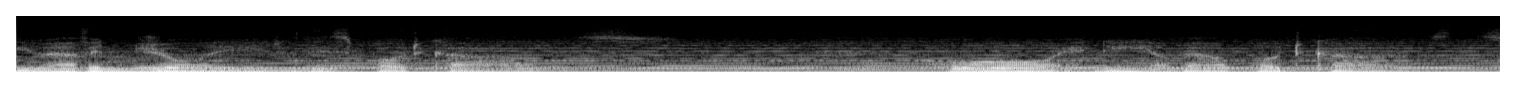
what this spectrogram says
you have enjoyed this podcast or any of our podcasts,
